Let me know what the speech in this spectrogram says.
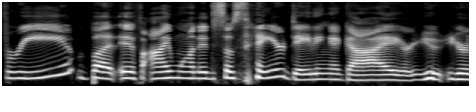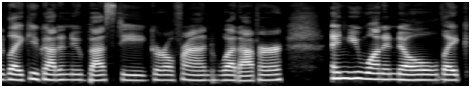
free, but if I wanted so say you're dating a guy or you you're like you got a new bestie, girlfriend, whatever, and you want to know like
